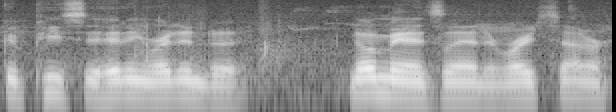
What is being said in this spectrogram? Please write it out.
Good piece of hitting right into no man's land in right center.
